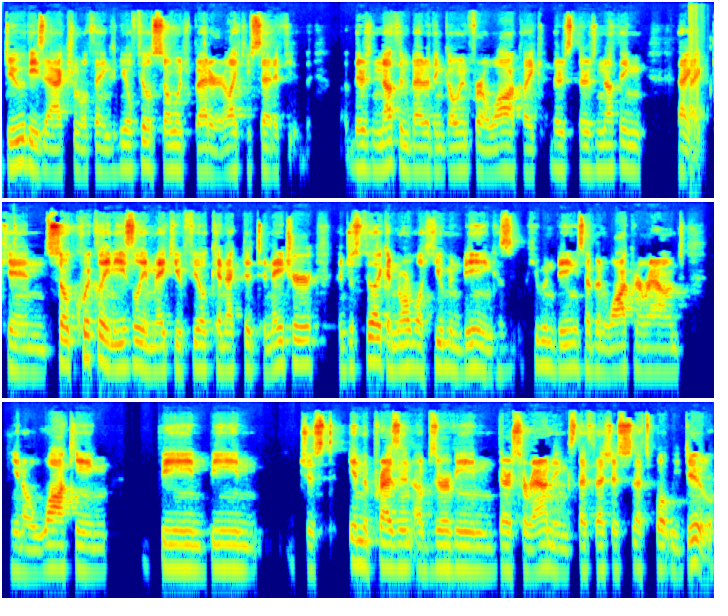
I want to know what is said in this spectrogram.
do these actionable things and you'll feel so much better. Like you said if you there's nothing better than going for a walk. Like there's there's nothing that can so quickly and easily make you feel connected to nature and just feel like a normal human being because human beings have been walking around, you know, walking, being being just in the present, observing their surroundings. That's that's just that's what we do.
